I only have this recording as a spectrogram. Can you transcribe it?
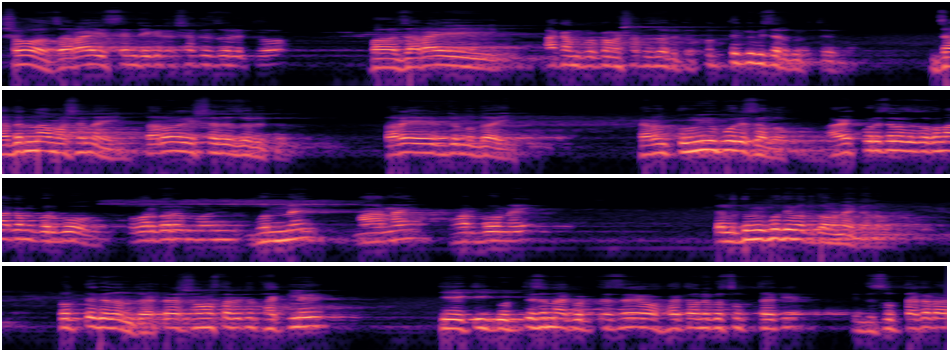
সহ যারা এই সিন্ডিকেটের সাথে জড়িত বা যারা এই আকাম কুকামের সাথে জড়িত, প্রত্যেককে বিচার করতে হবে। যাদের নাম আসে নাই, তারাও এর সাথে জড়িত। তারা এর জন্য দায়ী। কারণ তুমিও পরিচালক। আরেক পরিচালক যখন আকাম করব, তোমার ঘরে বোন নাই, মা নাই, তোমার বউ নাই তাহলে তুমি প্রতিবাদ করো না কেন? প্রত্যেকে জানতো, একটা সংস্থার ভিতরে থাকলে কে কি করতেছে, না করতেছে, হয়তো অনেকে চুপ থাকে, কিন্তু চুপ থাকাটা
